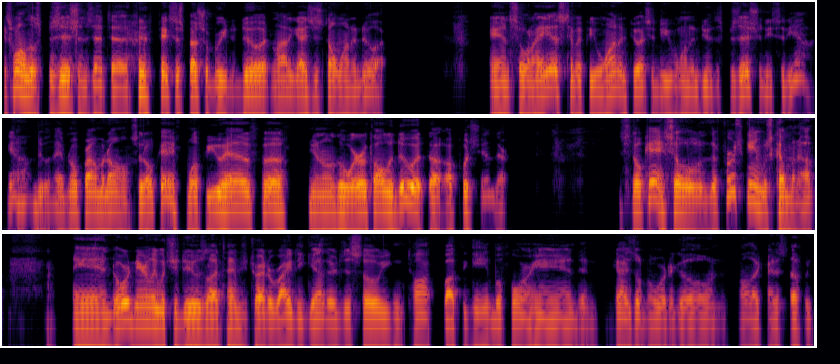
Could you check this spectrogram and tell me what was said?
it's one of those positions that uh, takes a special breed to do it. And a lot of guys just don't want to do it. And so when I asked him if he wanted to, I said, "Do you want to do this position?" He said, "Yeah, yeah, I'll do it. I have no problem at all." I said, "Okay, well, if you have, uh, you know, the wherewithal to do it, uh, I'll put you in there." He said, "Okay." So the first game was coming up, and ordinarily, what you do is a lot of times you try to ride together just so you can talk about the game beforehand, and guys don't know where to go and all that kind of stuff. And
